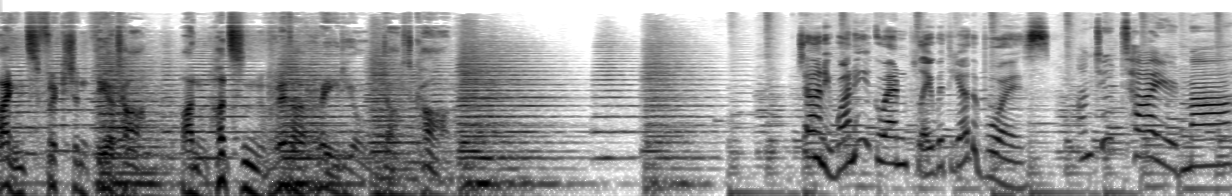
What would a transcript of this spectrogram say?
Science Friction Theatre on HudsonRiverRadio.com. Johnny, why don't you go out and play with the other boys? I'm too tired, Ma.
